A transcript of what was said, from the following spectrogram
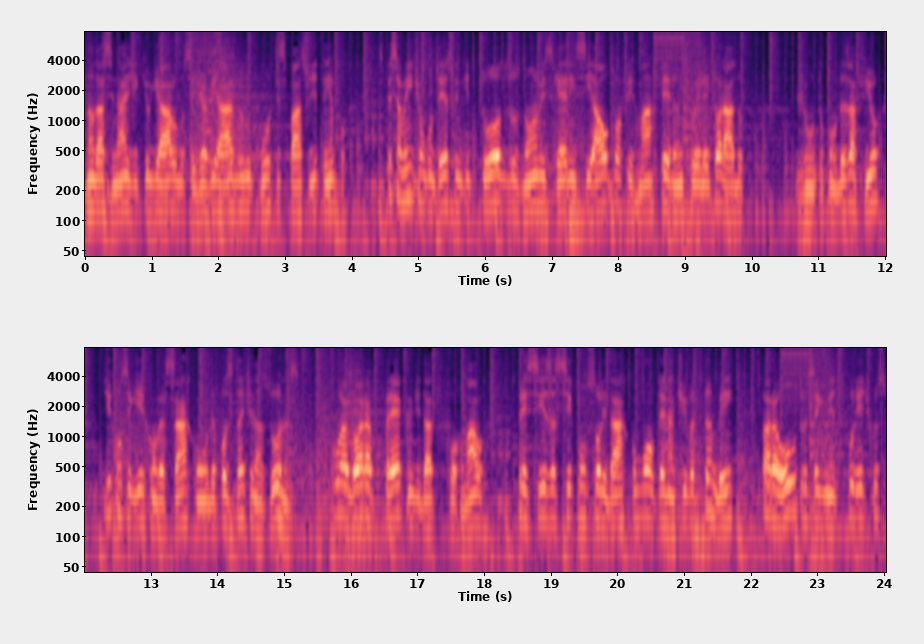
não dá sinais de que o diálogo seja viável no curto espaço de tempo, especialmente em um contexto em que todos os nomes querem se autoafirmar perante o eleitorado, junto com o desafio de conseguir conversar com o depositante nas urnas, o agora pré-candidato formal precisa se consolidar como alternativa também para outros segmentos políticos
